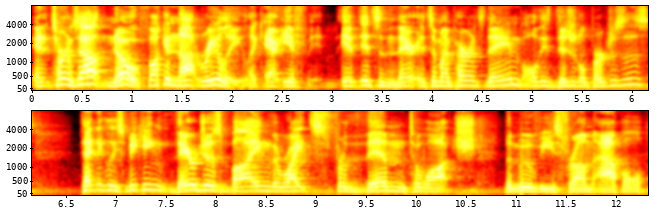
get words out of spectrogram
And it turns out, no, fucking not really. Like if if it's in there, it's in my parents' name. All these digital purchases, technically speaking, they're just buying the rights for them to watch the movies from Apple,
